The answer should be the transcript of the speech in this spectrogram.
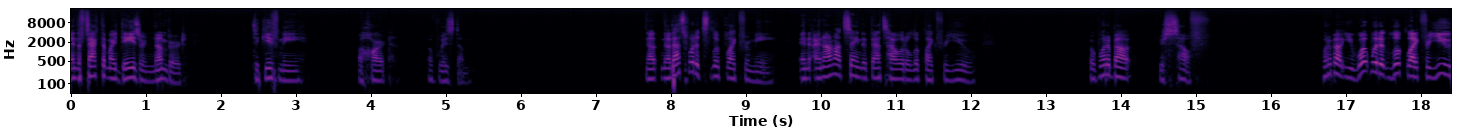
and the fact that my days are numbered to give me a heart of wisdom. Now, now that's what it's looked like for me. And, and I'm not saying that that's how it'll look like for you. But what about yourself? What about you? What would it look like for you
